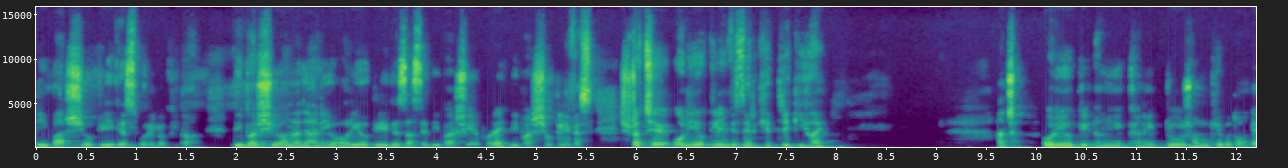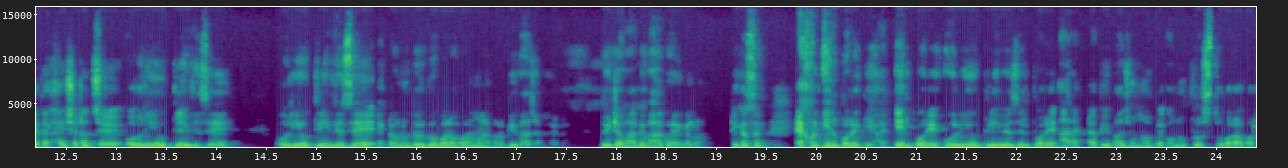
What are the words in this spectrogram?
দ্বিপার্শ্বীয় ক্লিভেজ পরিলক্ষিত হয়। দ্বিপার্শ্বীয় আমরা জানি অরিও ক্লিভেজ আছে দ্বিপার্শ্বীয় এরপরে দ্বিপার্শ্বীয় ক্লিভেস সেটা হচ্ছে অরিও ক্লিভেজের ক্ষেত্রে কি হয়? আচ্ছা ওরিও আমি এখানে একটু সংক্ষেপে তোমাকে দেখাই। সেটা হচ্ছে ওরিও ক্লিভেজে ওরিও ক্লিভেজে একটা অনুদৈর্ঘ্য বরাবর মনে করো বিভাজন হলো। দুইটা ভাগে ভাগ হয়ে গেল, ঠিক আছে? এখন এরপরে কি হয়? এরপরে ওরিও ক্লিভেজের পরে আর একটা বিভাজন হবে অনুপ্রস্থ বরাবর।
